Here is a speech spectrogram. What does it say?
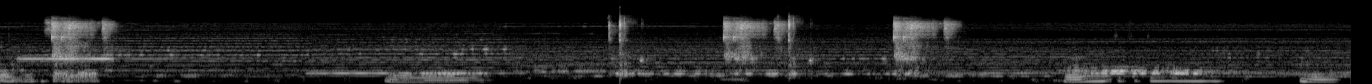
to say that. Mm. Hmm.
